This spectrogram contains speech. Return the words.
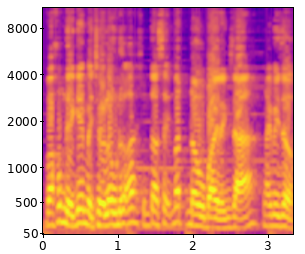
Và không để anh em phải chờ lâu nữa, chúng ta sẽ bắt đầu bài đánh giá ngay bây giờ.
